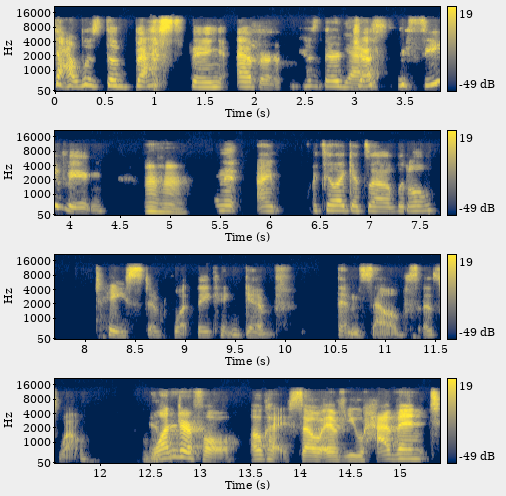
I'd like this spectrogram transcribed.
that was the best thing ever because they're yes. just receiving. Mm-hmm. And it, I, I feel like it's a little taste of what they can give themselves as well. Wonderful. Okay. So if you haven't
